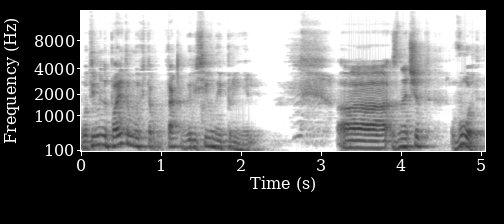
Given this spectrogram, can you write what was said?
Вот именно поэтому их там так агрессивно и приняли. А, значит, вот.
